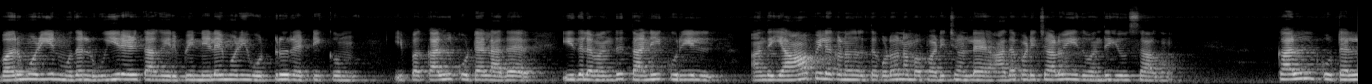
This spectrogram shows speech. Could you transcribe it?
வருமொழியின் முதல் உயிரெழுத்தாக இருப்பின் நிலைமொழி ஒற்று ரெட்டிக்கும். இப்போ கல் குட்டல் அதர். இதில் வந்து தனி குறியில் அந்த யாப்பிலக்கணத்தை கூட நம்ம படித்தோம்ல அதை படித்தாலும் இது வந்து யூஸ் ஆகும். கல் குட்டல்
